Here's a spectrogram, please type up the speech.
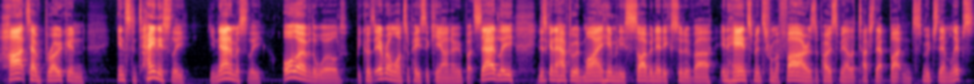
hearts have broken instantaneously, unanimously, all over the world because everyone wants a piece of Keanu. But sadly, you're just going to have to admire him and his cybernetic sort of uh, enhancements from afar as opposed to being able to touch that button, smooch them lips.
